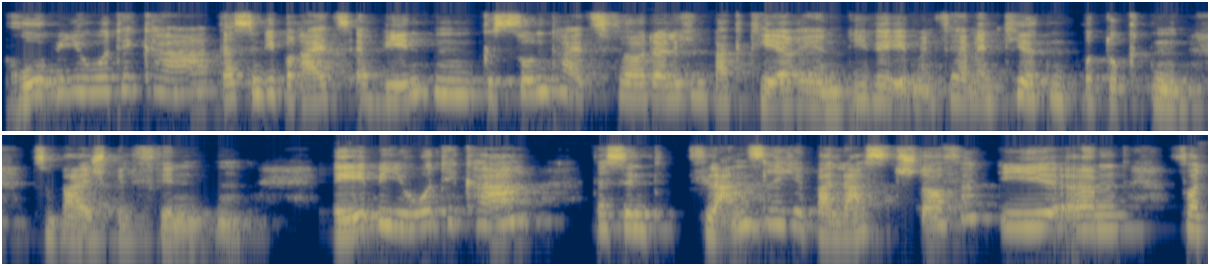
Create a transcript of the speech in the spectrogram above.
Probiotika, das sind die bereits erwähnten gesundheitsförderlichen Bakterien, die wir eben in fermentierten Produkten zum Beispiel finden. Präbiotika, das sind pflanzliche Ballaststoffe, die ähm, von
